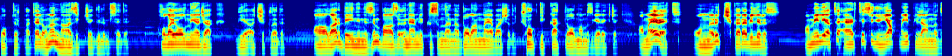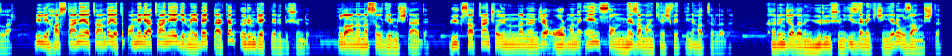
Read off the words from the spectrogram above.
Doktor Patel ona nazikçe gülümsedi. Kolay olmayacak diye açıkladı. Ağlar beyninizin bazı önemli kısımlarına dolanmaya başladı. Çok dikkatli olmamız gerekecek. Ama evet, onları çıkarabiliriz. Ameliyatı ertesi gün yapmayı planladılar. Lily hastane yatağında yatıp ameliyathaneye girmeyi beklerken örümcekleri düşündü. Kulağına nasıl girmişlerdi. Büyük satranç oyunundan önce ormanı en son ne zaman keşfettiğini hatırladı. Karıncaların yürüyüşünü izlemek için yere uzanmıştı.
